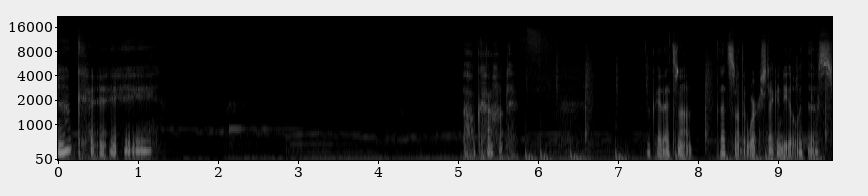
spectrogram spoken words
Okay. Oh god. Okay, that's not that's not the worst. I can deal with this.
